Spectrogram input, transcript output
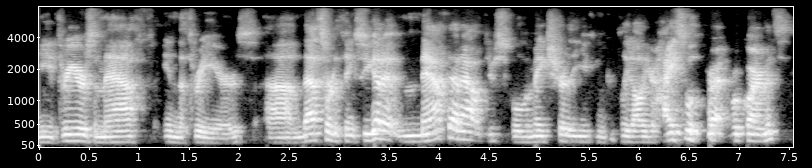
You need three years of math in the three years, um, that sort of thing. So you got to map that out with your school and make sure that you can complete all your high school requirements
